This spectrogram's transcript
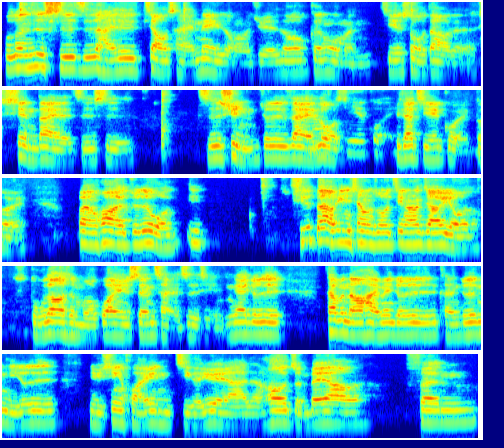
不论是师资还是教材内容，我觉得都跟我们接受到的现代的知识资讯，就是在落接轨，比较接轨。对，不然的话，就是我一其实比较有印象说，健康教育有读到什么关于生产的事情，应该就是。他们脑海里面就是可能就是你就是女性怀孕几个月啊，然后准备要分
